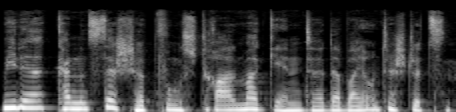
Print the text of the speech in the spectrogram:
Wieder kann uns der Schöpfungsstrahl Magenta dabei unterstützen.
